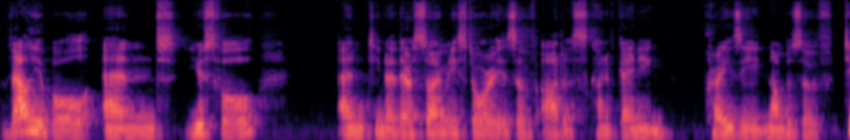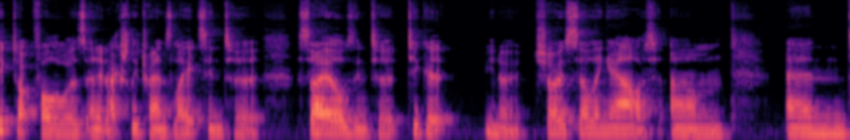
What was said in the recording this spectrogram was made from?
valuable and useful and you know there are so many stories of artists kind of gaining crazy numbers of TikTok followers, and it actually translates into sales, into ticket, you know, shows selling out, um, and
